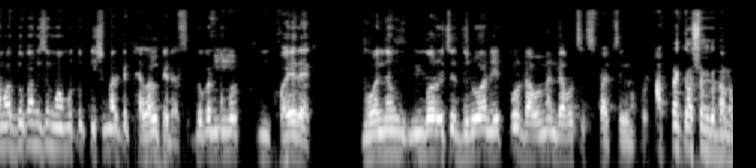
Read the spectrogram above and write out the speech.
আমার দোকান হচ্ছে মোহাম্মদপুর কৃষি মার্কেট হেলাল ট্রেড আছে। দোকান নম্বর ছয়ের এক। মোবাইল নম্বর হচ্ছে zero one eight four double nine double six five seven four আপনাকে অসংখ্য ধন্যবাদ।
